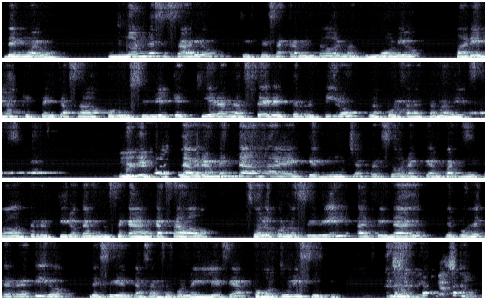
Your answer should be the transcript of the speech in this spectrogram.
de nuevo, no es necesario que esté sacramentado el matrimonio. Parejas que estén casadas por lo civil que quieran hacer este retiro, las puertas están abiertas. Muy bien. La, gran ventaja es que muchas personas que han participado en este retiro, que se quedan casados solo por lo civil, al final, después de este retiro, deciden casarse por la iglesia, como tú lo hiciste. Ese es mi caso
